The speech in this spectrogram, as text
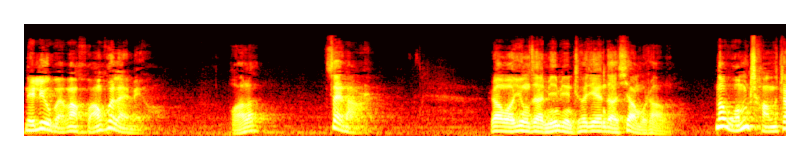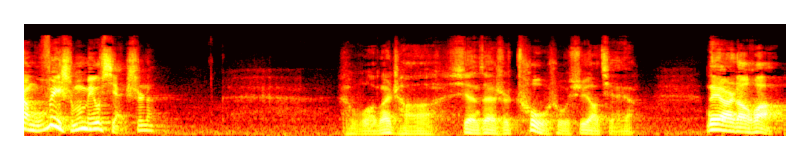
那六百万还回来没有？还了，在哪儿？让我用在民品车间的项目上了。那我们厂的账目为什么没有显示呢？我们厂现在是处处需要钱呀，那样的话，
